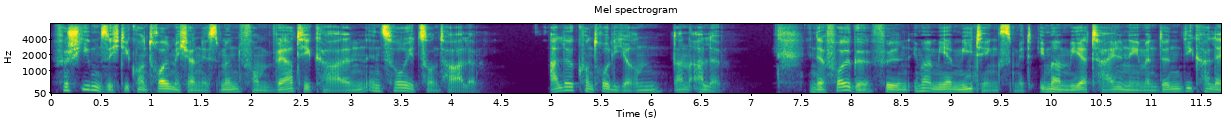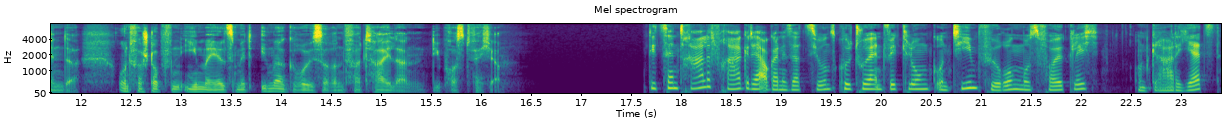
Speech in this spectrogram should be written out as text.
verschieben sich die Kontrollmechanismen vom Vertikalen ins Horizontale. Alle kontrollieren dann alle. In der Folge füllen immer mehr Meetings mit immer mehr Teilnehmenden die Kalender und verstopfen E-Mails mit immer größeren Verteilern die Postfächer. Die zentrale Frage der Organisationskulturentwicklung und Teamführung muss folglich und gerade jetzt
